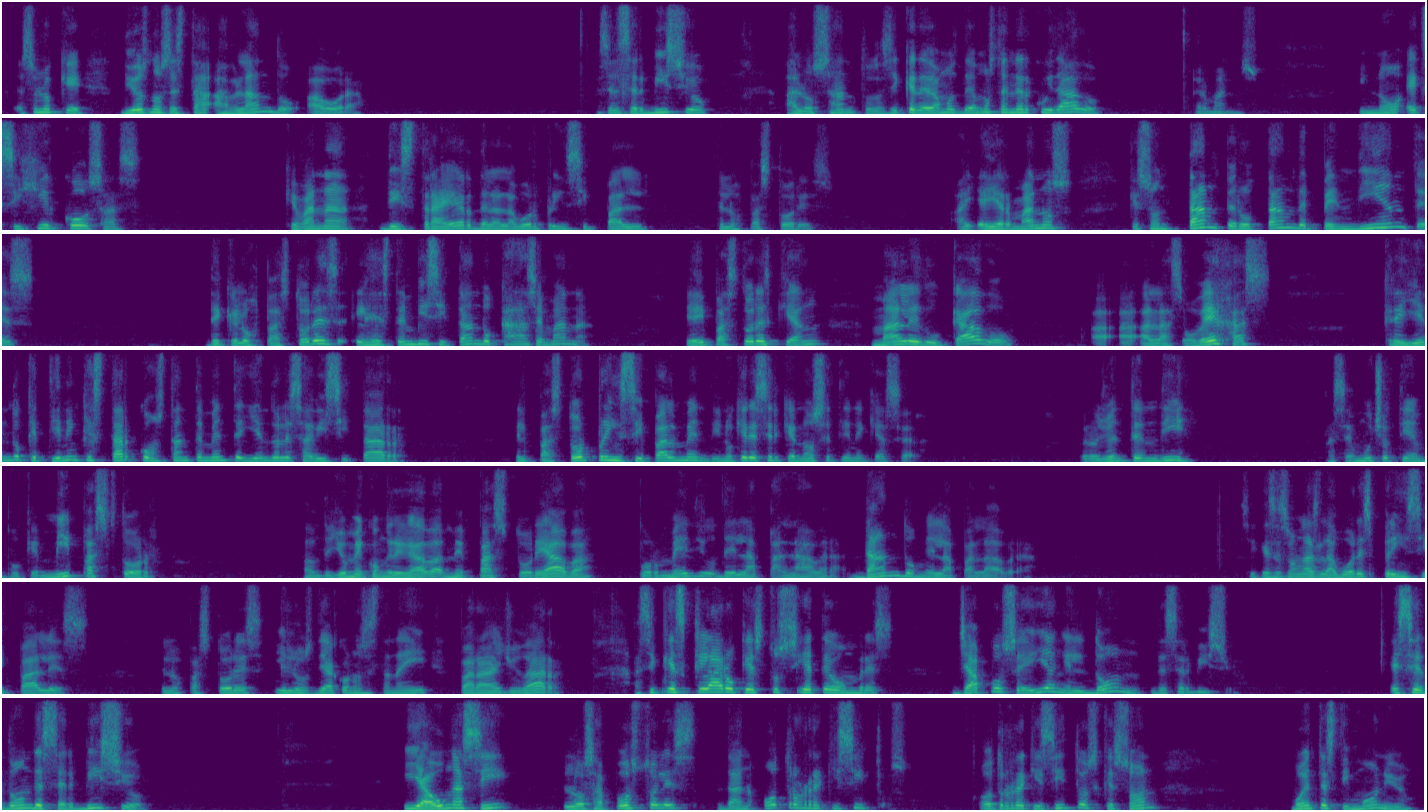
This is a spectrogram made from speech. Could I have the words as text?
Eso es lo que Dios nos está hablando ahora. Es el servicio a los santos. Así que debemos, debemos tener cuidado, hermanos, y no exigir cosas que van a distraer de la labor principal de los pastores. Hay, hermanos que son tan, pero tan dependientes de que los pastores les estén visitando cada semana. Y hay pastores que han mal educado a, las ovejas, creyendo que tienen que estar constantemente yéndoles a visitar. El pastor principalmente, y no quiere decir que no se tiene que hacer, pero yo entendí hace mucho tiempo que mi pastor donde yo me congregaba, me pastoreaba por medio de la palabra, dándome la palabra. Así que esas son las labores principales de los pastores y los diáconos están ahí para ayudar. Así que es claro que estos siete hombres ya poseían el don de servicio, ese don de servicio. Y aún así, los apóstoles dan otros requisitos, otros requisitos que son buen testimonio,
